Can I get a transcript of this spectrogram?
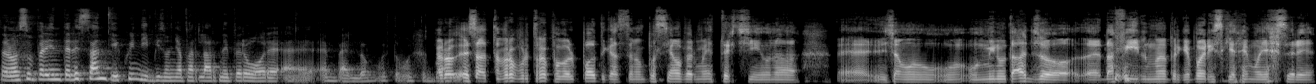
sono super interessanti e quindi bisogna parlarne per ore, è, è bello, molto molto bello. Però, esatto, però purtroppo col podcast non possiamo permetterci una, eh, diciamo, un, un, minutaggio eh, da film perché poi rischieremo di essere...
